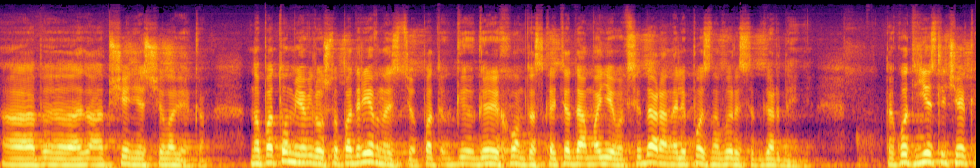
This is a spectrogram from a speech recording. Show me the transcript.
э, общения с человеком. Но потом я видел, что под ревностью, под грехом, так сказать, Адама и Ева всегда рано или поздно вырастет гордыня. Так вот, если человек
